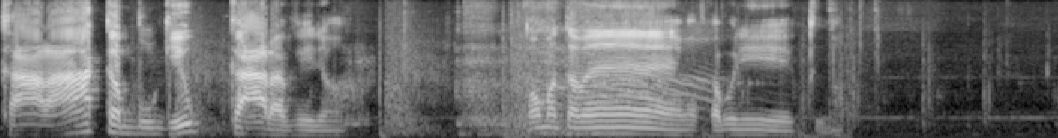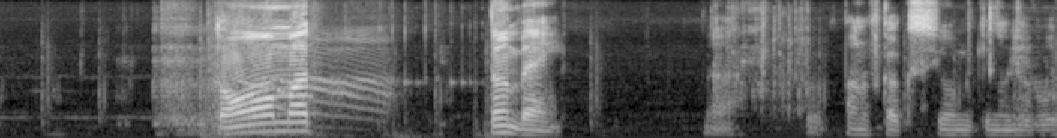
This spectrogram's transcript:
Caraca, buguei o cara, velho. Toma também, vai ficar bonito. Toma também. Ah, pra não ficar com ciúme que não levou.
